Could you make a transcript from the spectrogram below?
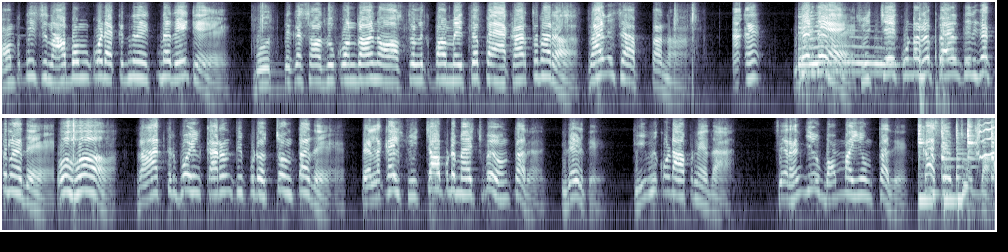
కాంపిటీషన్ ఆ నా బొమ్మ కూడా ఎక్కడ నెట్టినారేటి బుద్ధిగా చదువుకుని అని హాస్టల్కి పంపిస్తే పేకాడుతున్నారు? రాని చెప్తాను స్విచ్ చేయకుండా ఫ్యాన్ తిరిగెత్తున్నది ఓహో రాత్రి పోయిన కరెంట్ ఇప్పుడు వచ్చి ఉంటది. పిల్లకాయలు స్విచ్ ఆపడం మర్చిపోయి ఉంటారు. ఇదేంటి? టీవీ కూడా ఆపనేదా? చిరంజీవి బొమ్మ అయి ఉంటది. కాసేపు చూద్దాం.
